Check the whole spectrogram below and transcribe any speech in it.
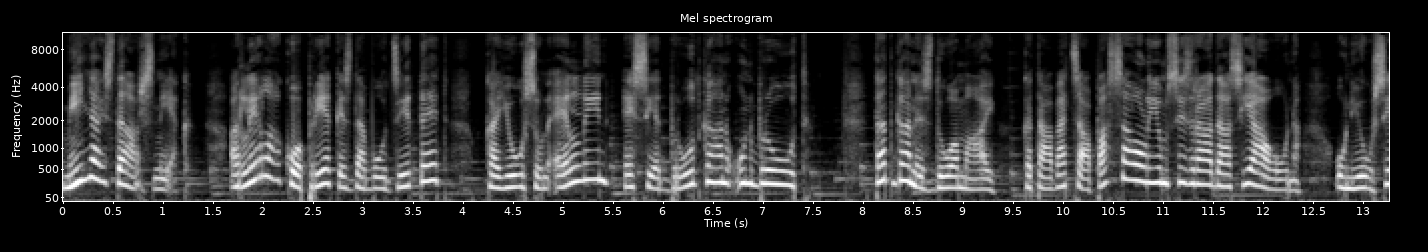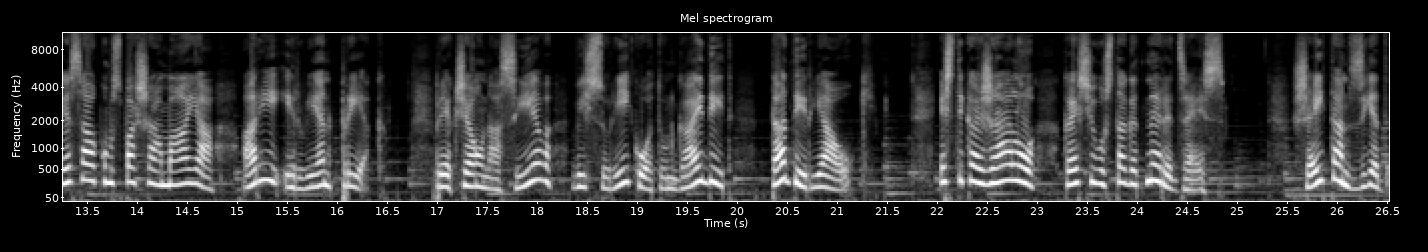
Mīļais dārzniek, ar lielāko prieku es dabūju dzirdēt, ka jūs un Ellīna esiet brūtgānu un brūti. Tad gan es domāju, ka tā vecā pasaule jums izrādās jauna, un jūsu iesākums pašā mājā arī ir vien priek. Priekš jaunā sieva visu rīkot un gaidīt, tad ir jauki. Es tikai žēlo, ka es jūs tagad neredzēšu. Šeitan zied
